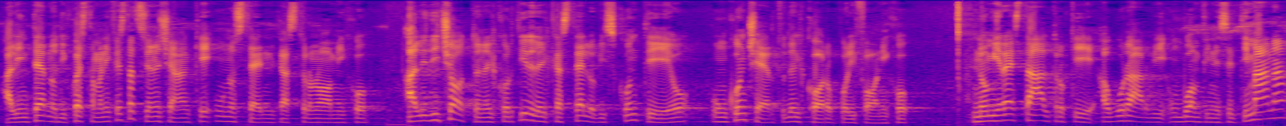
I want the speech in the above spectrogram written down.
All'interno di questa manifestazione c'è anche uno stand gastronomico. Alle 18 nel cortile del Castello Visconteo un concerto del coro polifonico. Non mi resta altro che augurarvi un buon fine settimana,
